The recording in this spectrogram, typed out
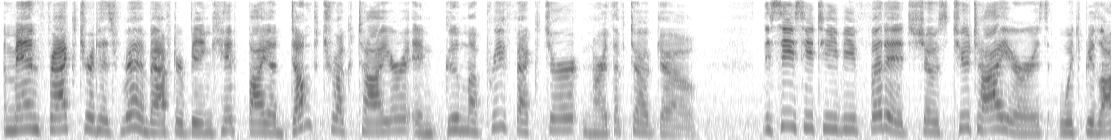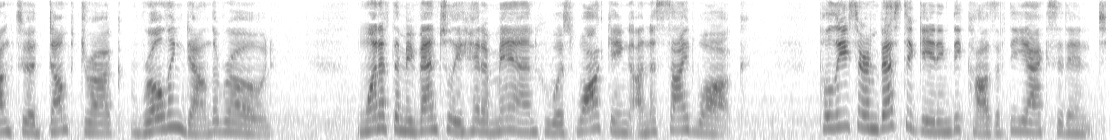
A man fractured his rib after being hit by a dump truck tire in Gunma Prefecture, north of Tokyo. The CCTV footage shows two tires, which belonged to a dump truck, rolling down the road. One of them eventually hit a man who was walking on a sidewalk. Police are investigating the cause of the accident.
